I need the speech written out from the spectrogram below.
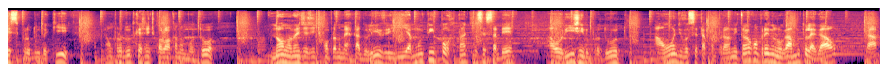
esse produto aqui é um produto que a gente coloca no motor. Normalmente a gente compra no Mercado Livre e é muito importante você saber a origem do produto, aonde você está comprando. Então eu comprei num lugar muito legal, tá?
